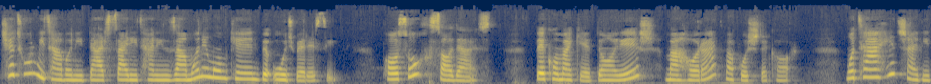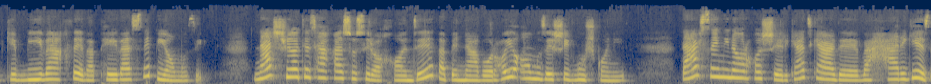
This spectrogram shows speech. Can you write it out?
چطور می توانید در سریع ترین زمان ممکن به اوج برسید؟ پاسخ ساده است. به کمک دانش، مهارت و پشتکار. متعهد شدید که بیوقفه و پیوسته بیاموزید. نشریات تخصصی را خوانده و به نوارهای آموزشی گوش کنید. در سمینارها شرکت کرده و هرگز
